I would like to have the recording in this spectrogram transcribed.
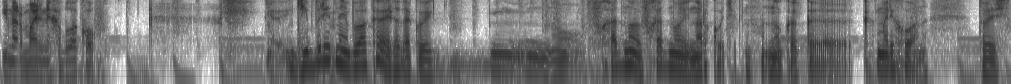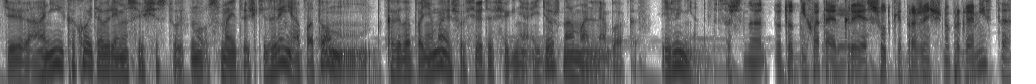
и нормальных облаков. Гибридные облака это такой ну, входной, входной наркотик, ну, как, э, как марихуана. То есть э, они какое-то время существуют, ну, с моей точки зрения, а потом, когда понимаешь, что все это фигня, идешь в нормальные облака или нет? Слушай, ну, ну, тут не хватает Грея с шуткой про женщину-программиста,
